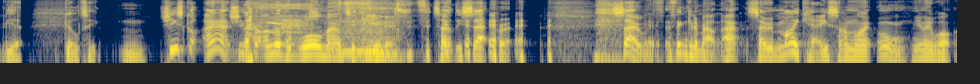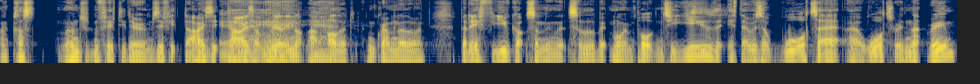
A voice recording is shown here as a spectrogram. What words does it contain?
Yeah, guilty. Mm. She's got yeah, she's got another wall-mounted unit, totally separate. So th- thinking about that, so in my case, I'm like, oh, you know what? That cost 150 dirhams. If it dies, it dies. I'm really not that bothered. and grab another one. But if you've got something that's a little bit more important to you, that if there was a water uh, water in that room,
